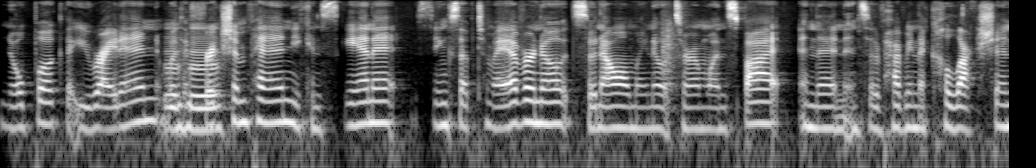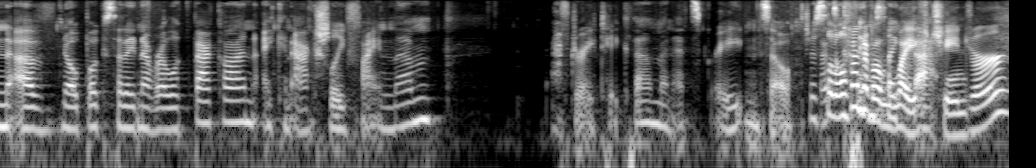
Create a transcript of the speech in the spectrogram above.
notebook that you write in with Mm-hmm. a friction pen. You can scan it, syncs up to my Evernote, so now all my notes are in one spot. And then instead of having a collection of notebooks that I never look back on, I can actually find them after I take them, and it's great. And so just little It's kind of a like life that. changer.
